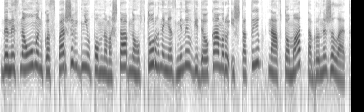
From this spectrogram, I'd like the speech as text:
Денис Науменко з перших днів повномасштабного вторгнення змінив відеокамеру і штатив на автомат та бронежилет.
